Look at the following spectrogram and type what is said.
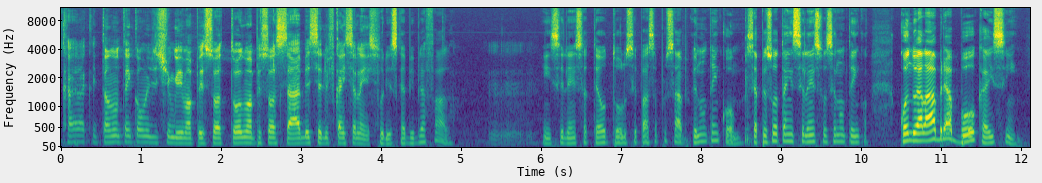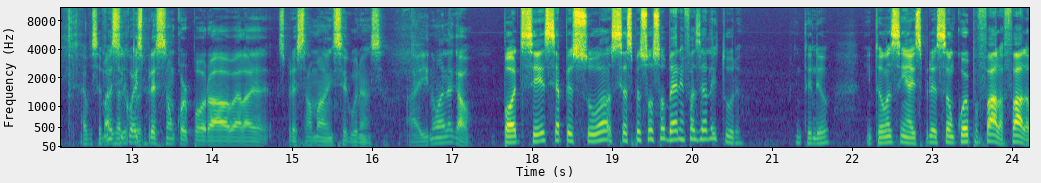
Caraca, então não tem como distinguir uma pessoa toda, uma pessoa sábia, se ele ficar em silêncio. Por isso que a Bíblia fala. Em silêncio até o tolo se passa por sábio, porque não tem como. Se a pessoa está em silêncio, você não tem como. Quando ela abre a boca, aí sim. Aí você Mas faz a com a expressão corporal ela expressar uma insegurança, aí não é legal. Pode ser se a pessoa, se as pessoas souberem fazer a leitura, entendeu? Então assim, a expressão corpo fala, fala.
